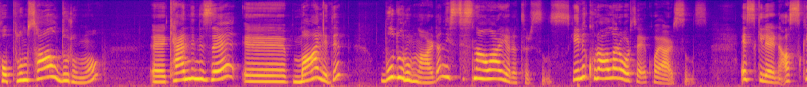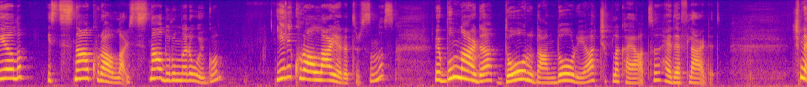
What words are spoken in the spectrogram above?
toplumsal durumu e, kendinize e, mal edip bu durumlardan istisnalar yaratırsınız. Yeni kurallar ortaya koyarsınız. Eskilerini askıya alıp istisna kurallar, istisna durumlara uygun yeni kurallar yaratırsınız. Ve bunlar da doğrudan doğruya çıplak hayatı hedefler dedi. Şimdi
